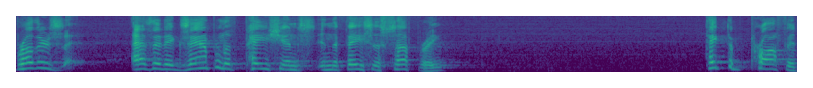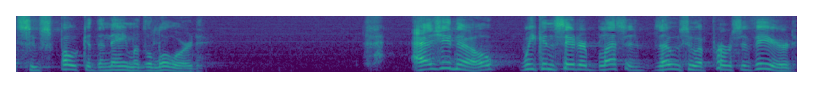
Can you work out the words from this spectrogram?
Brothers, as an example of patience in the face of suffering, take the prophets who spoke in the name of the Lord. As you know, we consider blessed those who have persevered.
